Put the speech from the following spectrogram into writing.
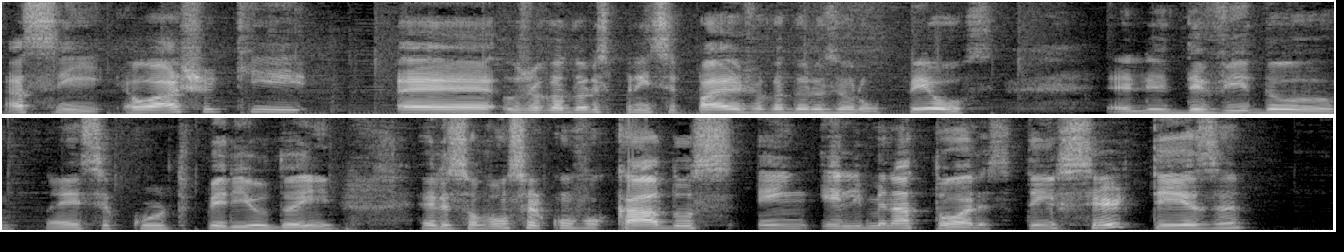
Assim, eu acho que é, os jogadores principais, os jogadores europeus, ele devido a esse curto período aí, eles só vão ser convocados em eliminatórias. Tenho certeza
